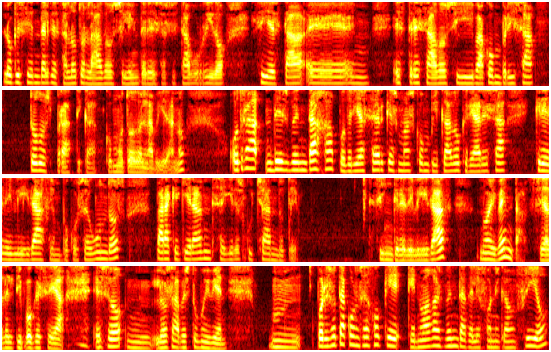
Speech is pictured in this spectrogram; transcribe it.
lo que siente el que está al otro lado, si le interesa, si está aburrido, si está eh, estresado, si va con prisa. Todo es práctica, como todo en la vida, ¿no? Otra desventaja podría ser que es más complicado crear esa credibilidad en pocos segundos para que quieran seguir escuchándote sin credibilidad no hay venta, sea del tipo que sea. Eso mm, lo sabes tú muy bien. Mm, por eso te aconsejo que, que, no hagas venta telefónica en frío,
